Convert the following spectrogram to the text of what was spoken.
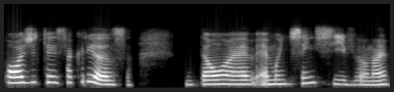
pode ter essa criança. Então, é, é muito sensível, né?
